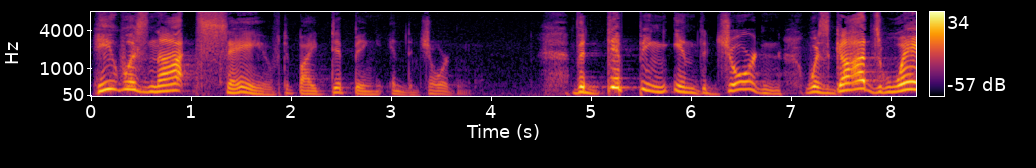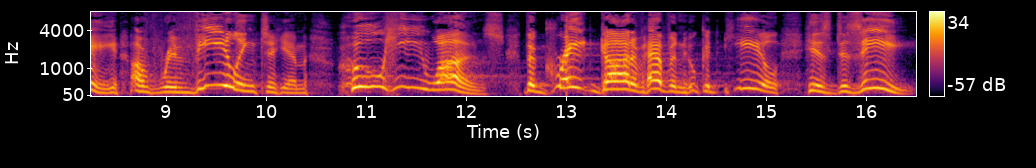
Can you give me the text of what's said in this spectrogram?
He was not saved by dipping in the Jordan. The dipping in the Jordan was God's way of revealing to him who he was, the great God of heaven who could heal his disease.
